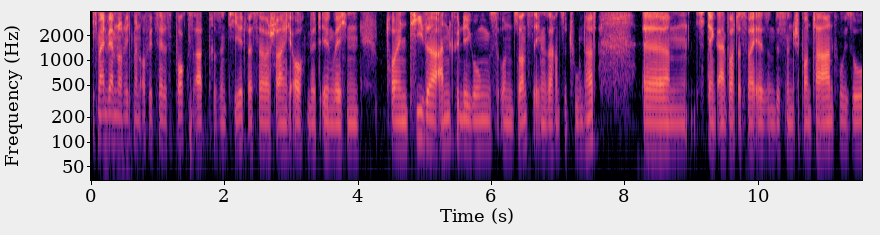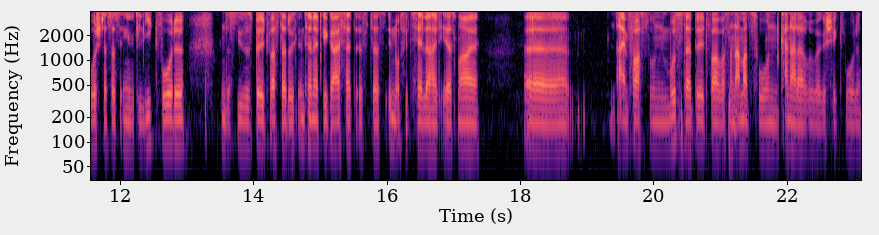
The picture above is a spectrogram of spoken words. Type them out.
ich meine, wir haben noch nicht mal ein offizielles Boxart präsentiert, was ja wahrscheinlich auch mit irgendwelchen tollen Teaser-Ankündigungs- und sonstigen Sachen zu tun hat. Ähm, ich denke einfach, das war eher so ein bisschen spontan, provisorisch, dass das irgendwie geleakt wurde und dass dieses Bild, was da durchs Internet gegeistert ist, das inoffizielle halt erstmal äh, einfach so ein Musterbild war, was an Amazon Kanada rüber geschickt wurde.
